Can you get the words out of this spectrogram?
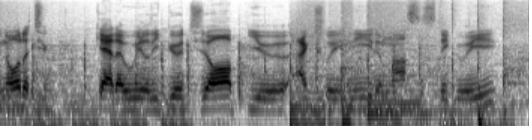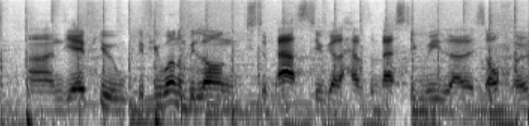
In order to get a really good job, you actually need a master's degree. And yeah, if you, if you want to belong to the best, you've gotta have the best degree that is offered.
